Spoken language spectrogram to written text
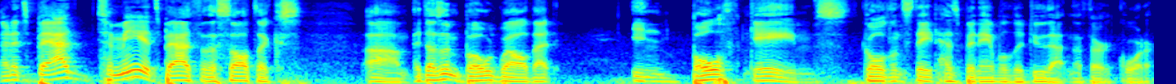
And it's bad to me. It's bad for the Celtics. Um, it doesn't bode well that in both games Golden State has been able to do that in the third quarter.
